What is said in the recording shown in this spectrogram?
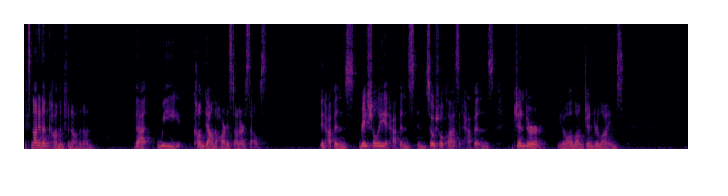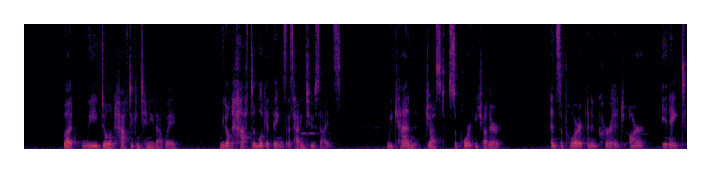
It's not an uncommon phenomenon that we come down the hardest on ourselves. It happens racially, it happens in social class, it happens gender, you know, along gender lines. But we don't have to continue that way. We don't have to look at things as having two sides. We can just support each other and support and encourage our innate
